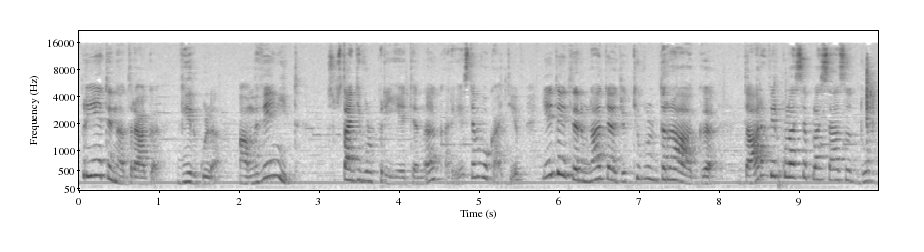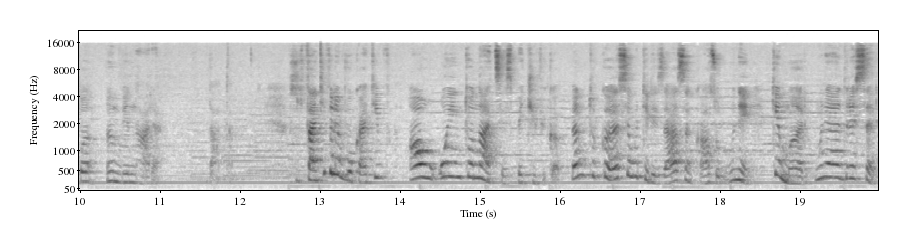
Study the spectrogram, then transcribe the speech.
Prietenă dragă, virgulă, am venit. Substantivul prietenă, care este învocativ, e determinat de adjectivul dragă, dar virgula se plasează după îmbinarea dată. Substantivele învocativ au o intonație specifică, pentru că se utilizează în cazul unei chemări, unei adresări.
